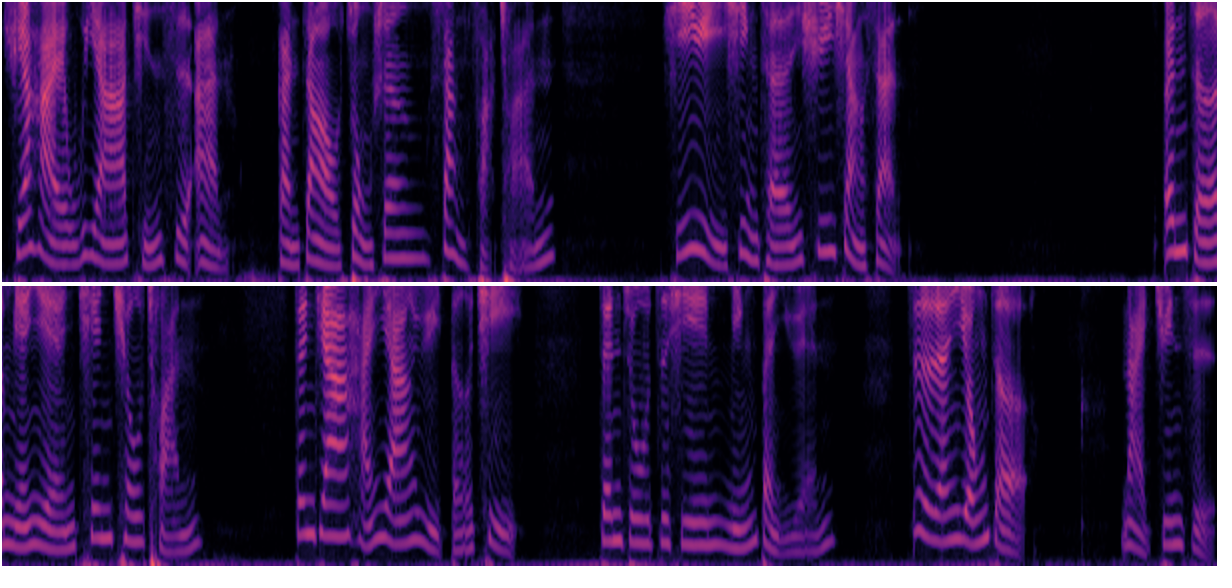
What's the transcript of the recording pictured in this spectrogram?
学海无涯勤似岸，感召众生上法船。习语性诚须向善。恩泽绵延千秋传，增加涵养与德气。珍珠之心明本源，治人勇者乃君子。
